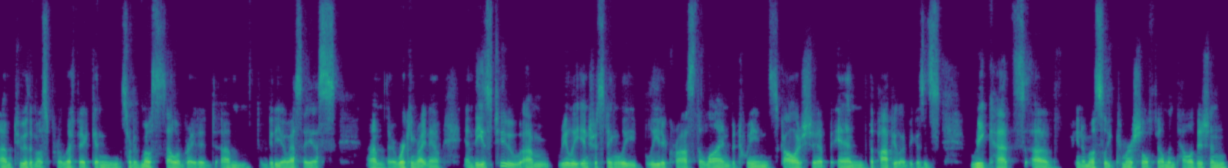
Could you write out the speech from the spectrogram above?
um, two of the most prolific and sort of most celebrated um, video essayists um, that are working right now. And these two really interestingly bleed across the line between scholarship and the popular because it's recuts of you know mostly commercial film and television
